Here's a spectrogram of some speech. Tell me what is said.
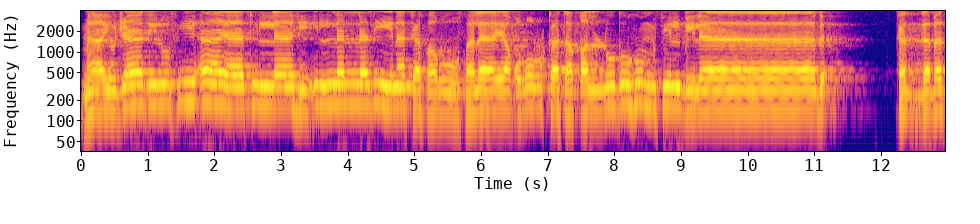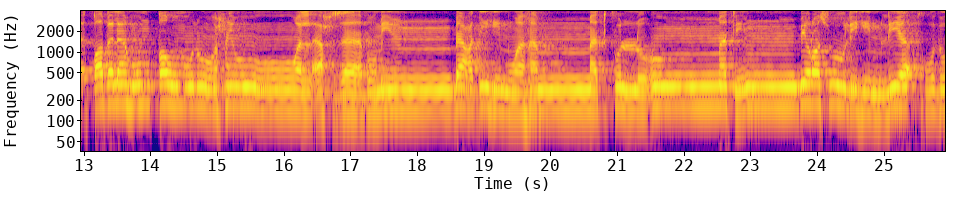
ما يجادل في آيات الله إلا الذين كفروا فلا يغررك تقلبهم في البلاد. كذبت قبلهم قوم نوح والأحزاب من بعدهم وهمت كل أمة برسولهم ليأخذوه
